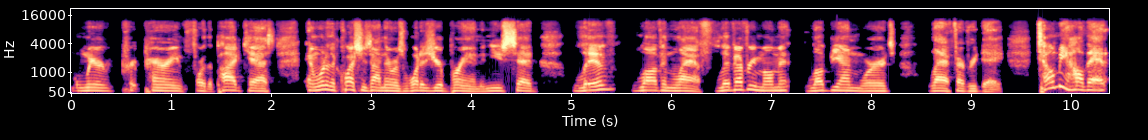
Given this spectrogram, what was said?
when we were preparing for the podcast. And one of the questions on there was, What is your brand? And you said, Live, love, and laugh. Live every moment, love beyond words, laugh every day. Tell me how that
